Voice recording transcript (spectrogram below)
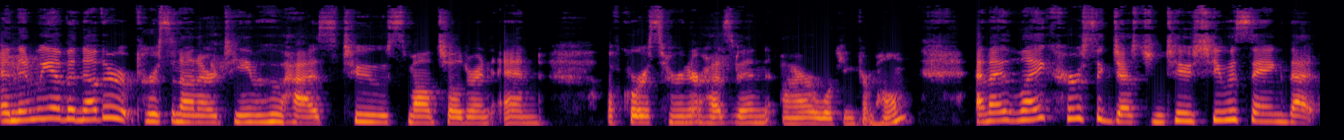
And then we have another person on our team who has two small children. And of course, her and her husband are working from home. And I like her suggestion too. She was saying that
